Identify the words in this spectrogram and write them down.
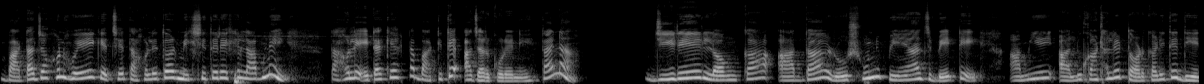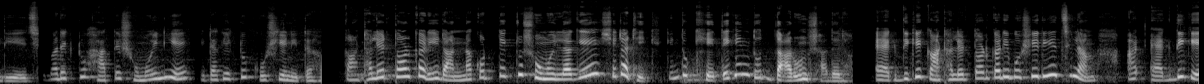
বাটা যখন হয়ে গেছে, তাহলে তো আর মিক্সিতে রেখে লাভ নেই। তাহলে এটাকে একটা বাটিতে আজার করে নিই তাই না? জিরে, লঙ্কা, আদা, রসুন, পেঁয়াজ বেটে আমি এই আলু কাঁঠালের তরকারিতে দিয়ে দিয়েছি। এবার একটু হাতে সময় নিয়ে এটাকে একটু কষিয়ে নিতে হবে। কাঁঠালের তরকারি রান্না করতে একটু সময় লাগে, সেটা ঠিক। কিন্তু খেতে কিন্তু দারুণ স্বাদের হয়। একদিকে কাঁঠালের তরকারি বসিয়ে দিয়েছিলাম আর একদিকে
